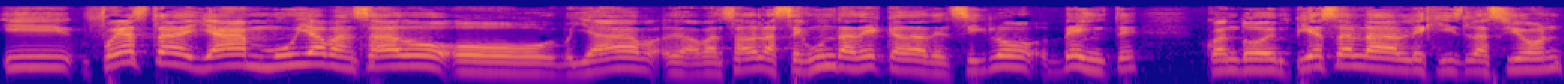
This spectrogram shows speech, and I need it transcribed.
Y fue hasta ya muy avanzado o ya avanzada la segunda década del siglo XX cuando empieza la legislación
